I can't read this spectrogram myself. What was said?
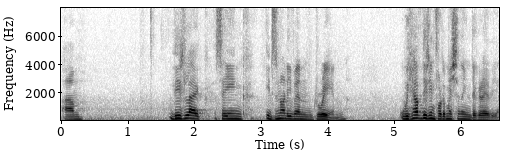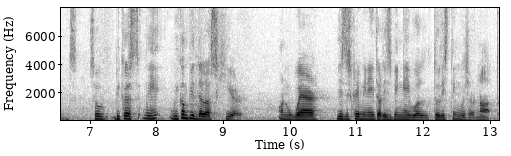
um, this like saying it's not even green, we have this information in the gradients. So because we, we compute the loss here on where this discriminator is being able to distinguish or not,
